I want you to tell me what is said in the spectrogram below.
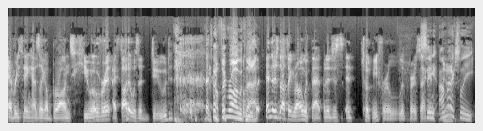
everything has like a bronze hue over it, I thought it was a dude. There's nothing wrong with that. like- and there's nothing wrong with that, but it just it took me for a loop for a second. See, I'm Yeah. actually,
